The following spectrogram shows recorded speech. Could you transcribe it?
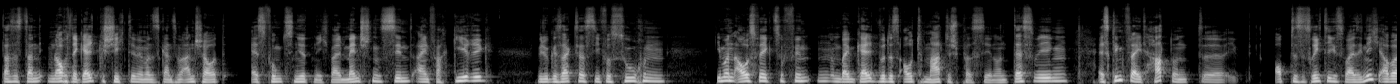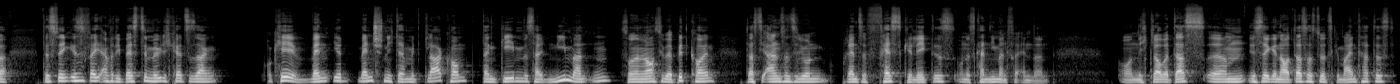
dass es dann, und auch in der Geldgeschichte, wenn man das Ganze mal anschaut, es funktioniert nicht, weil Menschen sind einfach gierig. Wie du gesagt hast, sie versuchen immer einen Ausweg zu finden und beim Geld wird es automatisch passieren. Und deswegen, es klingt vielleicht hart und äh, ob das das richtig ist, weiß ich nicht, aber deswegen ist es vielleicht einfach die beste Möglichkeit zu sagen, okay, wenn ihr Menschen nicht damit klarkommt, dann geben wir es halt niemanden, sondern wir machen es über Bitcoin, dass die 21 Millionen Grenze festgelegt ist und es kann niemand verändern. Und ich glaube, das ähm, ist ja genau das, was du jetzt gemeint hattest,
